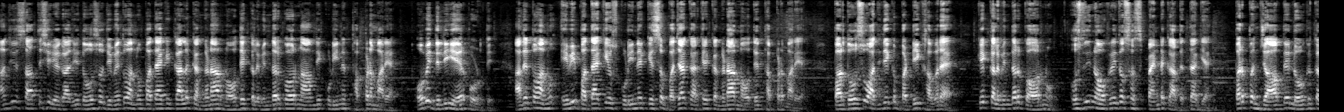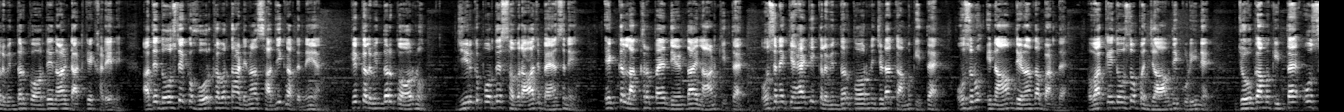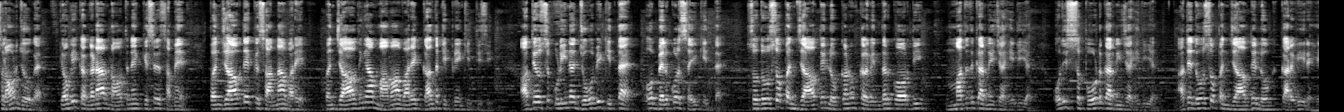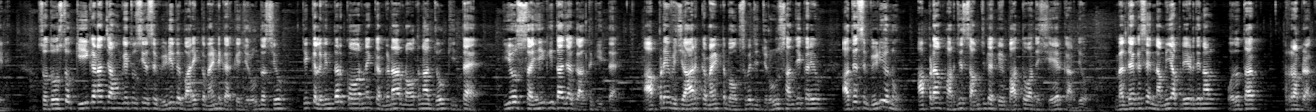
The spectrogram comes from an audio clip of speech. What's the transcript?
ਹਾਂਜੀ, ਸਤਿ ਸ਼੍ਰੀ ਅਕਾਲ ਜੀ। ਦੋਸਤੋ, ਜਿਵੇਂ ਤੁਹਾਨੂੰ ਪਤਾ ਹੈ ਕਿ ਕੱਲ ਕੰਗਣਾ ਰਣੌਤ ਤੇ ਕੁਲਵਿੰਦਰ ਕੌਰ ਨਾਮ ਦੀ ਕੁੜੀ ਨੇ ਥੱਪੜ ਮਾਰਿਆ ਉਹ ਵੀ ਦਿੱਲੀ 에ਅਰਪੋਰਟ ਤੇ। ਅਤੇ ਤੁਹਾਨੂੰ ਇਹ ਵੀ ਪਤਾ ਹੈ ਕਿ ਉਸ ਕੁੜੀ ਨੇ ਕਿਸ ਵਜ੍ਹਾ ਕਰਕੇ ਕੰਗਣਾ ਰਣੌਤ ਦੇ ਥੱਪੜ ਮਾਰਿਆ ਪਰ ਦੋਸਤੋ, ਅੱਜ ਦੀ ਇੱਕ ਵੱਡੀ ਖਬਰ ਹੈ ਕਿ ਕੁਲਵਿੰਦਰ ਕੌਰ ਨੂੰ ਉਸ ਦੀ ਨੌਕਰੀ ਤੋਂ ਸਸਪੈਂਡ ਕਰ ਦਿੱਤਾ ਗਿਆ ਪਰ ਪੰਜਾਬ ਦੇ ਲੋਕ ਕੁਲਵਿੰਦਰ ਕੌਰ ਦੇ ਨਾਲ ਡਟ ਕੇ ਖੜੇ ਨੇ। ਅਤੇ ਦੋਸਤੋ, ਇੱਕ ਹੋਰ ਖਬਰ ਤੁਹਾਡੇ ਨਾਲ ਸਾਂਝੀ ਕਰ ਦਿੰਨੇ ਆ ਕਿ ਕੁਲਵਿੰਦਰ ਕੌਰ ਨੂੰ ਜੀਰਕਪੁਰ ਦੇ ਸਵਰਾਜ ਬੈਂਸ ਨੇ 1 ਲੱਖ ਰੁਪਏ ਦੇਣ ਦਾ ਐਲਾਨ ਕੀਤਾ ਹੈ। ਉਸ ਨੇ ਕਿਹਾ ਕਿ ਕੁਲਵਿੰਦਰ ਕੌਰ ਨੇ ਜਿਹੜਾ ਕੰਮ ਕੀਤਾ ਹੈ ਉਸ ਨੂੰ ਇਨਾਮ ਦੇਣਾ ਤਾਂ ਬਣਦਾ ਹੈ। ਵਾਕਈ ਦੋਸਤੋ, ਪੰਜਾਬ ਦੀ ਕੁੜੀ ਨੇ ਜੋ ਕੰਮ ਕੀਤਾ ਹੈ, ਉਹ ਸਲਾਉਣਯੋਗ ਹੈ, ਕਿਉਂਕਿ ਕੰਗਣਾ ਰਣੌਤ ਨੇ ਕਿਸੇ ਸਮੇਂ ਪੰਜਾਬ ਦੇ ਕਿਸਾਨਾਂ ਬਾਰੇ, ਪੰਜਾਬ ਦੀਆਂ ਮਾਵਾਂ ਬਾਰੇ ਗਲਤ ਟਿੱਪਣੀ ਕੀਤੀ ਸੀ ਅਤੇ ਉਸ ਕੁੜੀ ਨੇ ਜੋ ਵੀ ਕੀਤਾ ਹੈ, ਉਹ ਬਿਲਕੁਲ ਸਹੀ ਕੀਤਾ ਹੈ। ਸੋ ਦੋਸਤੋ, ਪੰਜਾਬ ਦੇ ਲੋਕਾਂ ਨੂੰ ਕੁਲਵਿੰਦਰ ਕੌਰ ਦੀ ਮਦਦ ਕਰਨੀ ਚਾਹੀਦੀ ਹੈ। ਉਹਦੀ ਸਪੋਰਟ ਕਰਨੀ ਚਾਹੀਦੀ ਹੈ। ਅਤੇ ਦੋਸਤੋ, ਪੰਜਾਬ ਦੇ ਲੋਕ ਕਰ ਵੀ ਰਹੇ ਨੇ। ਸੋ ਦੋਸਤੋ, ਕੀ ਕਹਿਣਾ ਚਾਹੋਗੇ ਤੁਸੀਂ ਇਸ ਵੀਡੀਓ ਦੇ ਬਾਰੇ ਕਮੈਂਟ ਕਰਕੇ ਜਰੂਰ ਦੱਸਿਓ ਕਿ ਕੁਲਵਿੰਦਰ ਕੌਰ ਨੇ ਕੰਗਣਾ ਰਣੌਤ ਨਾਲ ਜੋ ਕੀਤਾ ਹੈ, ਕਿ ਉਹ ਸਹੀ ਕੀਤਾ ਜਾਂ ਗਲਤ ਕੀਤਾ ਹੈ? ਆਪਣੇ ਵਿਚਾਰ ਕਮੈਂਟ ਬਾਕਸ ਵਿੱਚ ਜਰੂਰ ਸਾਂਝੇ ਕਰਿਓ ਅਤੇ ਇਸ ਵੀਡੀਓ ਨੂੰ ਆਪਣਾ ਫਰਜ਼ ਸਮਝ ਕੇ ਅੱਗੇ ਵੱਧ ਤੋਂ ਵੱਧ ਸ਼ੇਅਰ ਕਰ ਦਿਓ। ਮਿਲਦੇ ਕਿਸੇ ਨਵੀਂ ਅਪਡੇਟ ਦੇ ਨਾਲ। ਉਦੋਂ ਤੱਕ ਰੱਬ ਰੱਖ।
